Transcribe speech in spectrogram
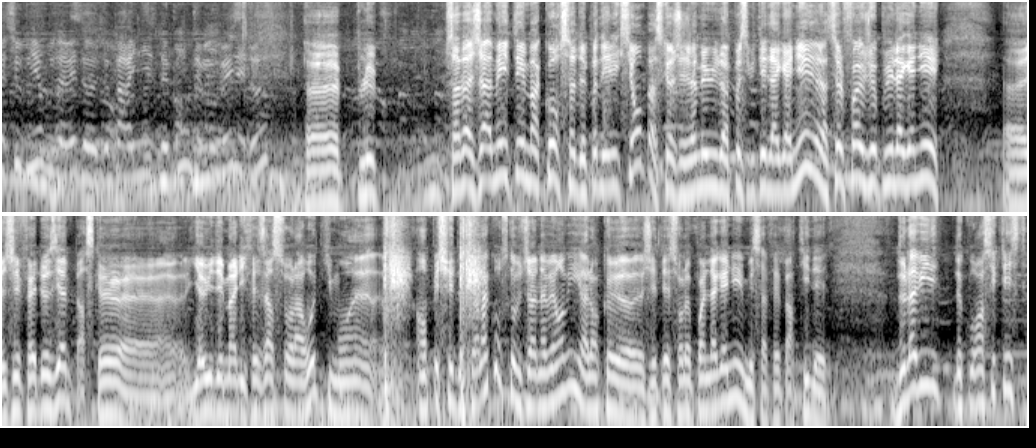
Quel souvenir vous avez de, de Paris-Nice Des bons, des mauvais, des deux euh, plus... Ça n'a jamais été ma course de prédilection parce que j'ai jamais eu la possibilité de la gagner. La seule fois que j'ai pu la gagner, euh, j'ai fait deuxième parce que euh, y a eu des manifestations sur la route qui m'ont empêché de faire la course comme j'en avais envie, alors que j'étais sur le point de la gagner. Mais ça fait partie de la vie de courant cycliste.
